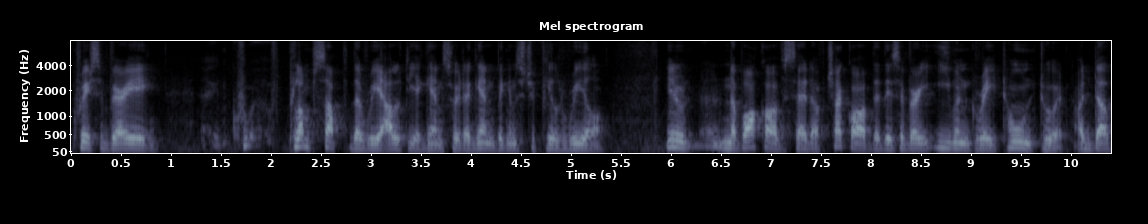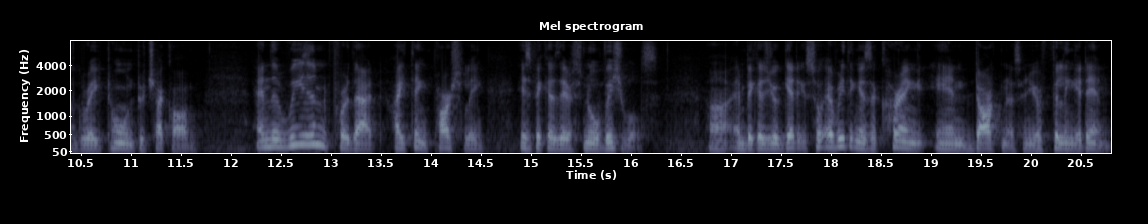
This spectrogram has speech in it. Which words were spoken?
creates a very plumps up the reality again, so it again begins to feel real. You know, Nabokov said of Chekhov that there's a very even gray tone to it, a dove gray tone to Chekhov. And the reason for that, I think, partially, is because there's no visuals. Uh, and because you're getting, so everything is occurring in darkness and you're filling it in.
